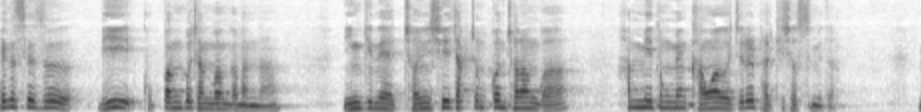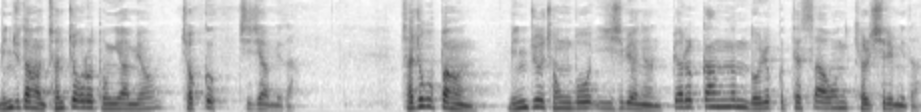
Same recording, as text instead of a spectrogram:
헤그세스 미 국방부 장관과 만나 임기 내 전시 작전권 전환과 한미 동맹 강화 의지를 밝히셨습니다. 민주당은 전적으로 동의하며 적극 지지합니다. 자주국방은 민주정부 20여 년 뼈를 깎는 노력 끝에 쌓아온 결실입니다.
